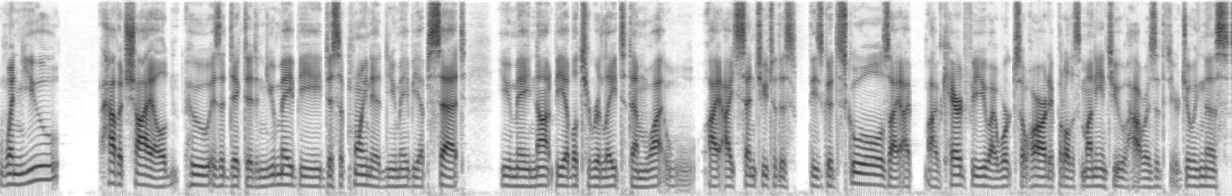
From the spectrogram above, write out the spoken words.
when you have a child who is addicted and you may be disappointed, you may be upset, you may not be able to relate to them. Why I, I sent you to this these good schools. I, I I cared for you. I worked so hard. I put all this money into you. How is it that you're doing this?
